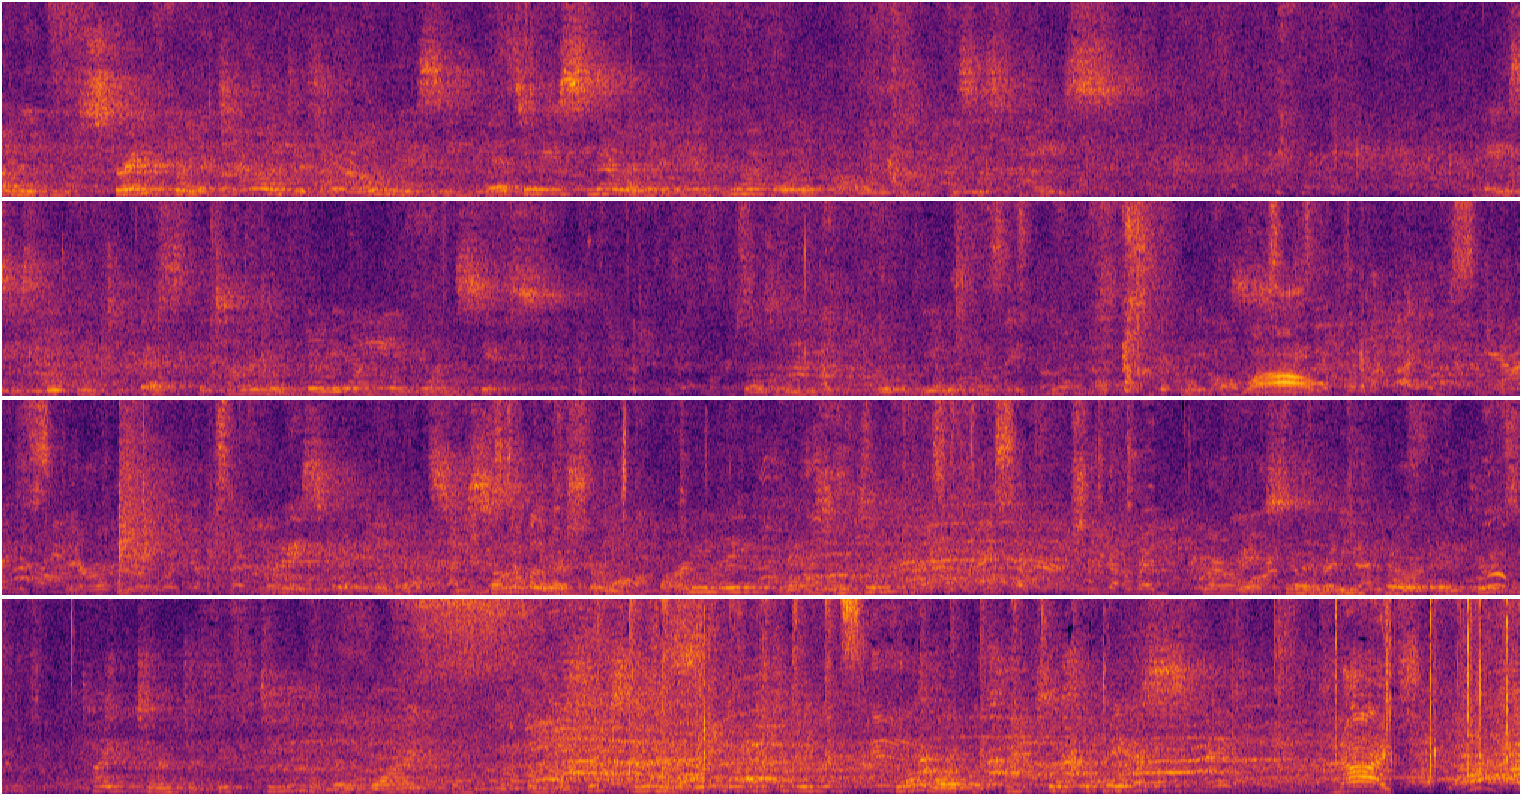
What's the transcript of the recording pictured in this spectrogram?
Coming straight from the challengers round, we see Desiree Snelleman and her border collie. This is Pace. Pace is looking to best the time of 31.16. Desiree will really have to up the pace. Oh, wow. Nice of that seesaw there from Bonney Lake. She's got a red, Excellent red lead jacket. for. Tight turn to 15, a little wide from 15 to 16, and a little wide to the forward, but keeps up the pace. Nice.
